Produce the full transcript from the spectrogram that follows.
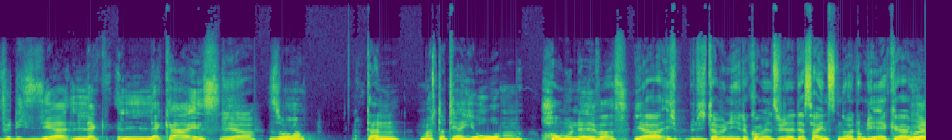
für dich sehr leck, lecker ist, Ja. so, dann macht das ja hier oben hormonell was. Ja, ich, ich, da bin ich, da kommt jetzt wieder der Science-Nerd um die Ecke. Ja,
